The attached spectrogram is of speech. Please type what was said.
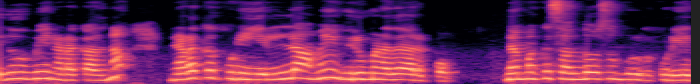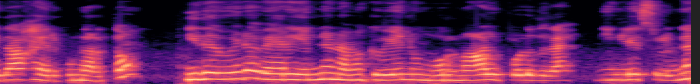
எதுவுமே நடக்காதுன்னா நடக்கக்கூடிய எல்லாமே விரும்பினதா இருக்கும். நமக்கு சந்தோஷம் கொடுக்கக்கூடியதாக இருக்கும்னு அர்த்தம். இதை விட வேற என்ன நமக்கு வேணும்? ஒரு நாள் பொழுதுல. நீங்களே சொல்லுங்க.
